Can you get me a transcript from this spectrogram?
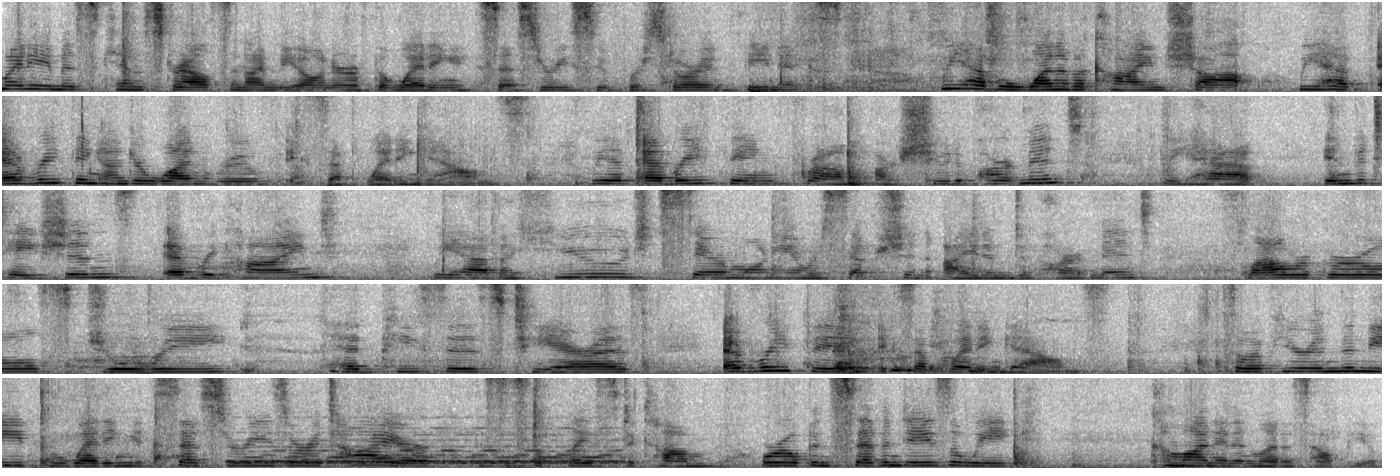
my name is Kim Strauss and I'm the owner of the Wedding Accessory Superstore in Phoenix. We have a one-of-a-kind shop. We have everything under one roof except wedding gowns. We have everything from our shoe department. We have invitations, every kind. We have a huge ceremony and reception item department, flower girls, jewelry, headpieces, tiaras, everything except wedding gowns. So if you're in the need for wedding accessories or attire, this is the place to come. We're open seven days a week. Come on in and let us help you.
